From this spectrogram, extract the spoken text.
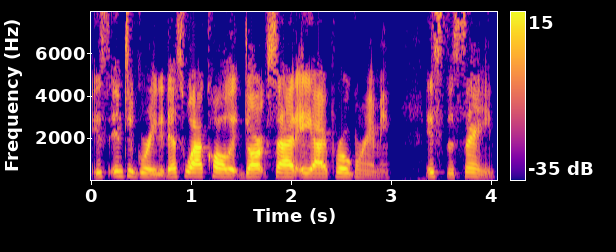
It's integrated. That's why I call it dark side AI programming. It's the same.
